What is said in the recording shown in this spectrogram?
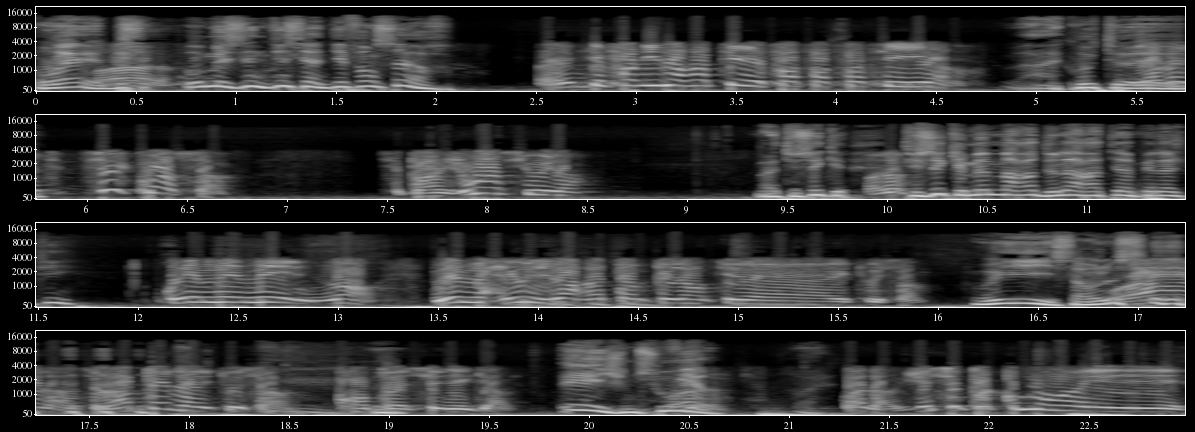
Ouais, mais Voilà. oh, mais c'est un défenseur. Euh, Des fois, il a raté face à face hier. Ah, écoute, euh, C'est quoi ça? C'est pas un joueur, celui-là. bah, tu, sais que, Voilà. tu sais que même Maradona a raté un penalty? Oui, mais, mais, non. Même Mahyouz, il a raté un penalty euh, et tout ça. Oui, ça on le sait. Voilà, tu te rappelles avec tout ça. Contre le Sénégal. Eh, je me souviens. Voilà, je sais pas comment il,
